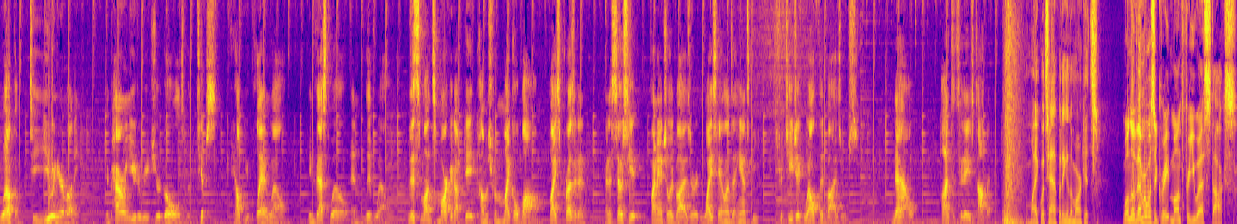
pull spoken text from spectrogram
Welcome to You and Your Money, empowering you to reach your goals with tips to help you plan well, invest well, and live well. This month's market update comes from Michael Baum, Vice President and Associate Financial Advisor at Weiss Hale and Zahansky Strategic Wealth Advisors. Now, on to today's topic. Mike, what's happening in the markets? Well, November was a great month for U.S. stocks,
